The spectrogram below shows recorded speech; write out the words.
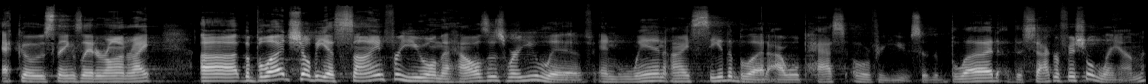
echoes things later on, right? Uh, the blood shall be a sign for you on the houses where you live, and when I see the blood, I will pass over you. So the blood of the sacrificial lamb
